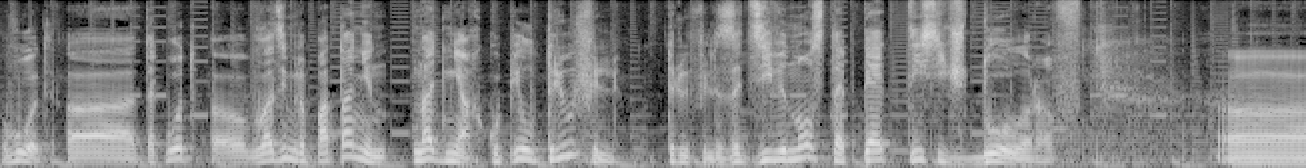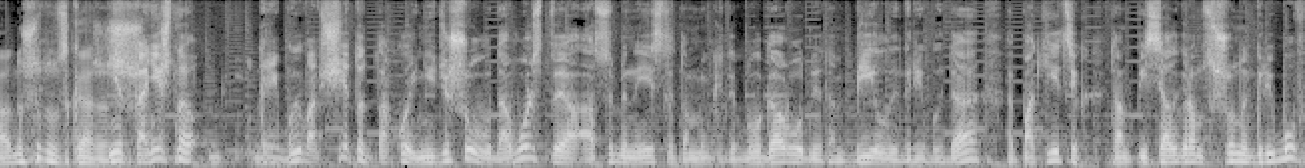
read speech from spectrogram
Вот. а, так вот, э, Владимир Потанин на днях купил трюфель, трюфель за 95 тысяч долларов. А, ну что тут скажешь? Нет, конечно, грибы вообще-то такое недешевое удовольствие, особенно если там какие-то благородные, там, белые грибы, да, пакетик, там, 50 грамм сушеных грибов,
